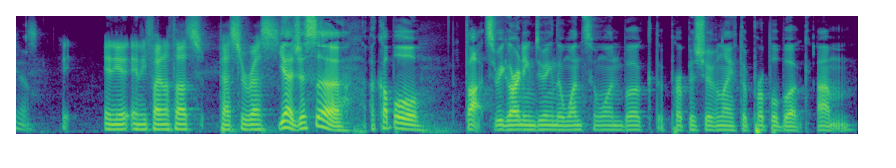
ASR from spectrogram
Yeah. Any any final thoughts, Pastor Russ? Yeah, just a, a couple thoughts regarding doing the one to one book, the purpose driven life, the purple book. Um,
